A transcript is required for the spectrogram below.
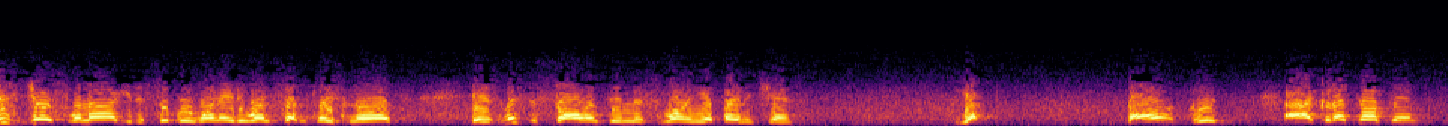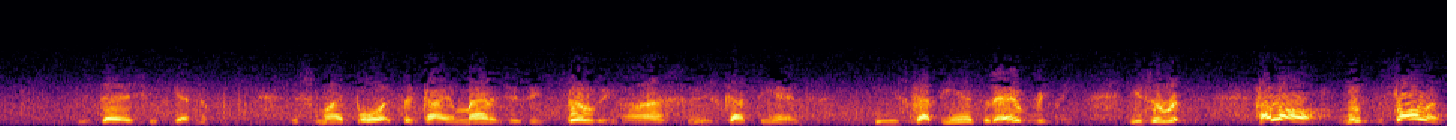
This is Joe Swanagi, the super 181 Sutton Place North. Is Mr. Solent in this morning yet by any chance? Yep. Oh, good. Uh, could I talk to him? He's there. She's getting him. This is my boss, the guy who manages these buildings. Oh, I see. He's got the answer. He's got the answer to everything. He's a. Ri- Hello, Mr. Solent.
